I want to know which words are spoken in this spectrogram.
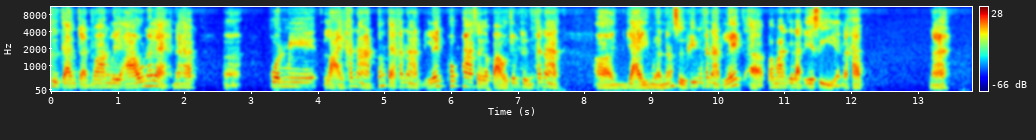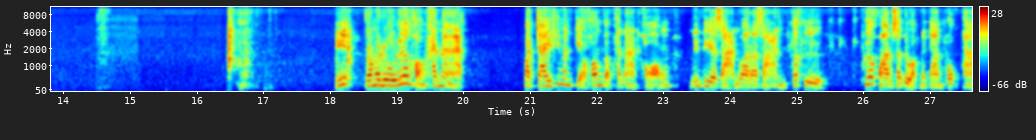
คือการจัดวางเลเยอร์นั่นแหละนะครับควรมีหลายขนาดตั้งแต่ขนาดเล็กพกพาใส่กระเป๋าจนถึงขนาดใหญ่เหมือนหนังสือพิมพ์ขนาดเล็กประมาณกระดาษ A4 นะครับนะ นี้เรามาดูเรื่องของขนาด ปัจจัยที่มันเกี่ยวข้องกับขนาดของนิตยสารวารสารก็คือ เพื่อความสะดวกในการพกพา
